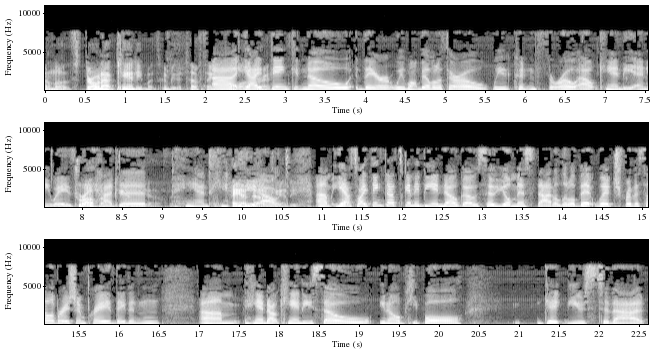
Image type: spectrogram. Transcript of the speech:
I don't know. It's throwing out candy, but it's going to be the tough thing to Uh, pull yeah, off. I think no, there we won't be able to throw. We couldn't throw out candy anyways. Drop we had candy, to hand candy Hand out out. candy. Um, yeah, so I think that's going to be a no go. So you'll miss that a little bit. Which for the celebration parade, they didn't um, hand out candy, so you know people get used to that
